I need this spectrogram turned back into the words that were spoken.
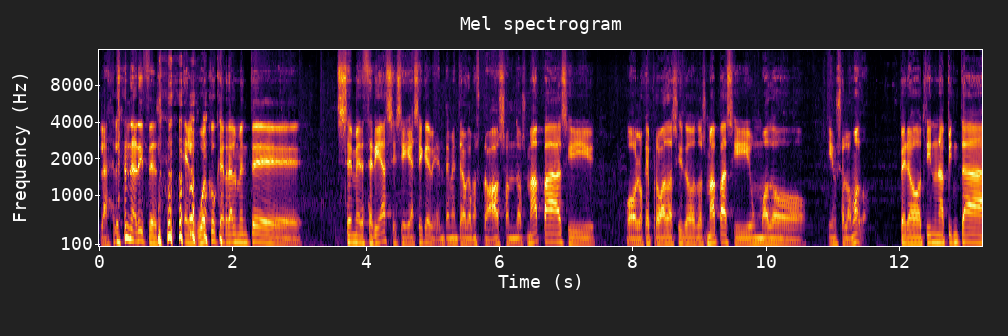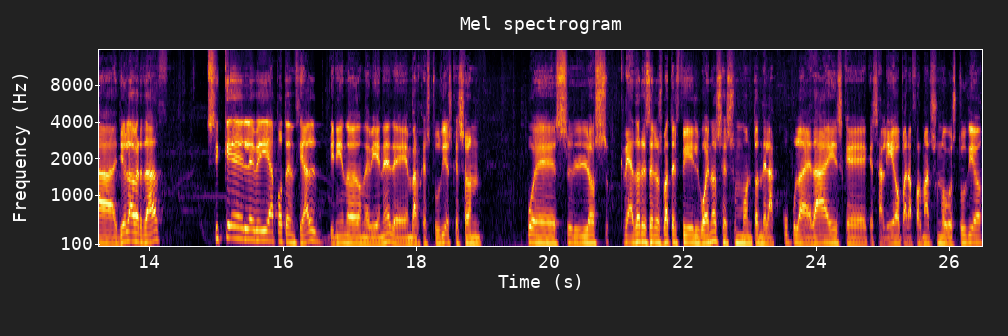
la- las narices, el hueco que realmente se merecería si sigue así, que evidentemente lo que hemos probado son dos mapas y o lo que he probado ha sido dos mapas y un modo y un solo modo. Pero tiene una pinta, yo la verdad sí que le veía potencial viniendo de donde viene, de Embark Studios, que son pues los creadores de los Battlefield buenos, es un montón de la cúpula de DICE que, que salió para formar su nuevo estudio.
